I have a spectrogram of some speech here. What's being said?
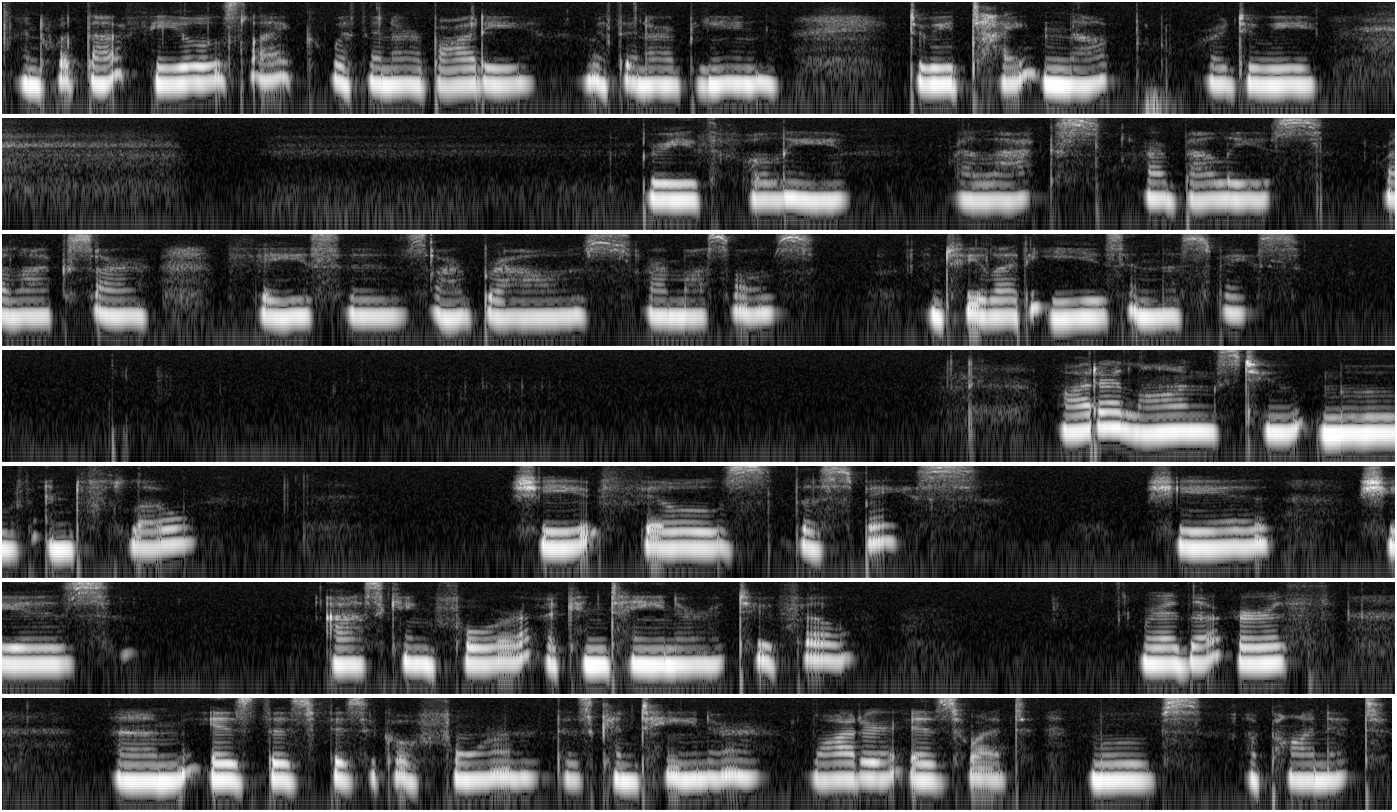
and what that feels like within our body, within our being. Do we tighten up or do we breathe fully, relax our bellies, relax our faces, our brows, our muscles, and feel at ease in this space? Water longs to move and flow. She fills the space. She she is asking for a container to fill. Where the earth um, is this physical form, this container, water is what moves upon it.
